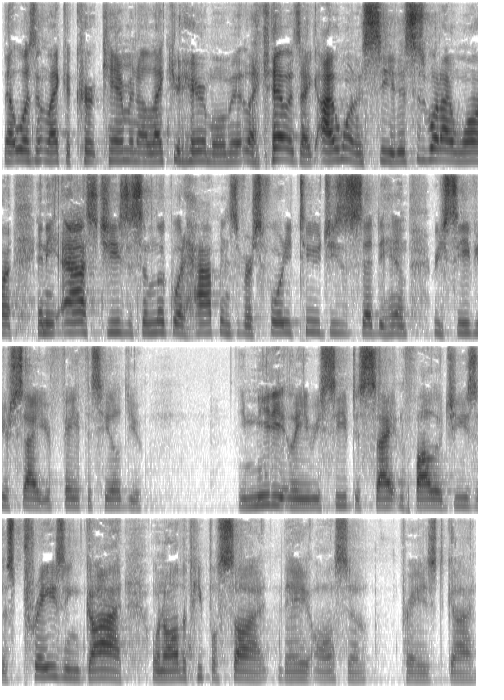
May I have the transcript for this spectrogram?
That wasn't like a Kirk Cameron, I like your hair moment. Like that was like, I want to see. This is what I want. And he asked Jesus, and look what happens. Verse 42 Jesus said to him, Receive your sight, your faith has healed you. Immediately he received his sight and followed Jesus, praising God. When all the people saw it, they also praised God.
